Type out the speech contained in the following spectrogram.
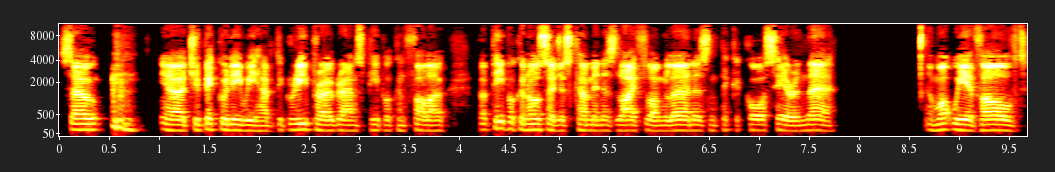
So, you know, at Ubiquity, we have degree programs people can follow, but people can also just come in as lifelong learners and pick a course here and there. And what we evolved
